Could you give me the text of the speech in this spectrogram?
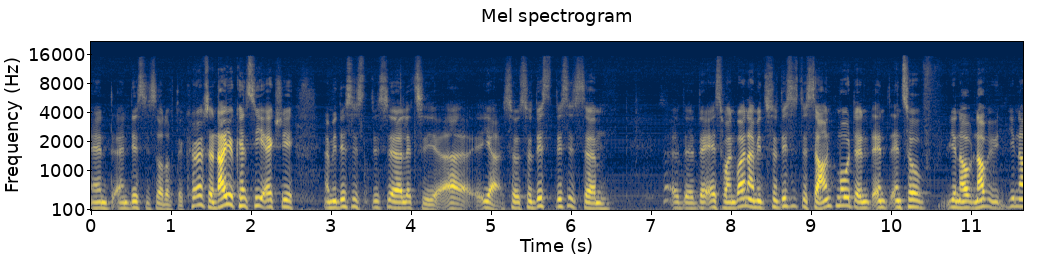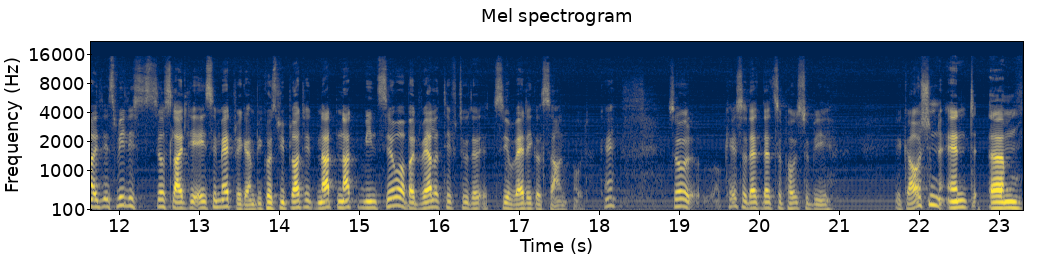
And, and this is sort of the curve. So now you can see actually, I mean, this is, this, let's see, yeah, so, so this, this is, um, the, the S11. I mean, so this is the sound mode, and, and, and so you know now we, you know it's really still slightly asymmetric, and because we plotted not not mean zero, but relative to the theoretical sound mode. Okay, so okay, so that that's supposed to be a Gaussian, and um,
